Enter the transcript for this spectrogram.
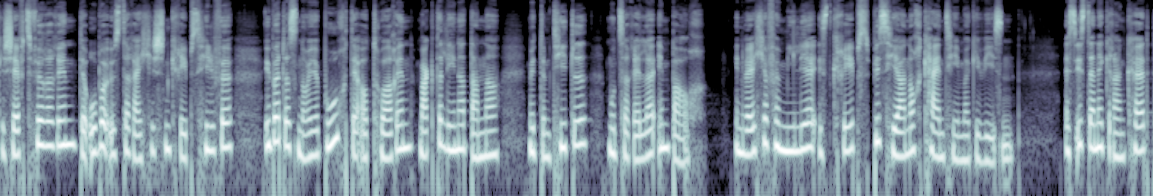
Geschäftsführerin der Oberösterreichischen Krebshilfe, über das neue Buch der Autorin Magdalena Danner mit dem Titel Mozzarella im Bauch. In welcher Familie ist Krebs bisher noch kein Thema gewesen? Es ist eine Krankheit,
